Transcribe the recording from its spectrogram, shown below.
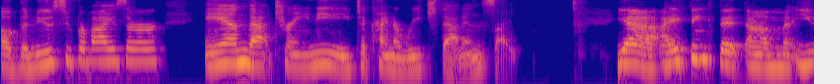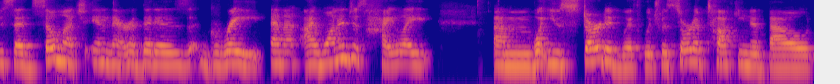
of the new supervisor and that trainee to kind of reach that insight. Yeah, I think that um, you said so much in there that is great. And I, I want to just highlight um, what you started with, which was sort of talking about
